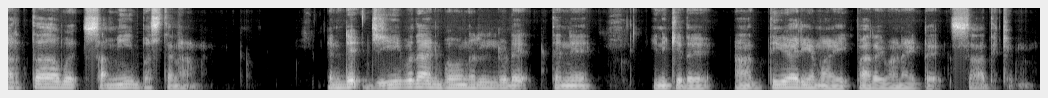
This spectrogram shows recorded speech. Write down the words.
കർത്താവ് സമീപസ്ഥനാണ്. എന്റെ ജീവിതാനുഭവങ്ങളിലൂടെ തന്നെ എനിക്കത് ആധികാരികമായി പറയുവാനായിട്ട് സാധിക്കും.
